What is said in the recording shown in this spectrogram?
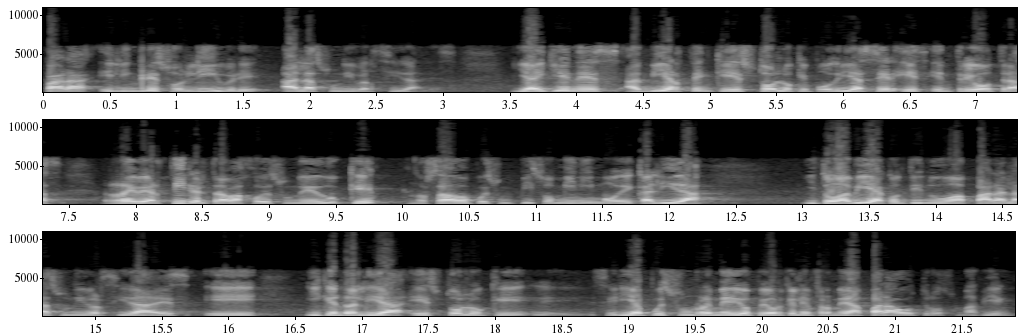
para el ingreso libre a las universidades. Y hay quienes advierten que esto lo que podría hacer es, entre otras, revertir el trabajo de SUNEDU, que nos ha dado pues un piso mínimo de calidad y todavía continúa para las universidades. Eh, y que en realidad esto lo que eh, sería pues un remedio peor que la enfermedad. Para otros, más bien,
